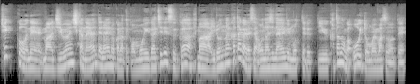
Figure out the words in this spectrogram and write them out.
結構ね、まあ自分しか悩んでないのかなとか思いがちですが、まあいろんな方がですね、同じ悩み持ってるっていう方の方が多いと思いますので、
